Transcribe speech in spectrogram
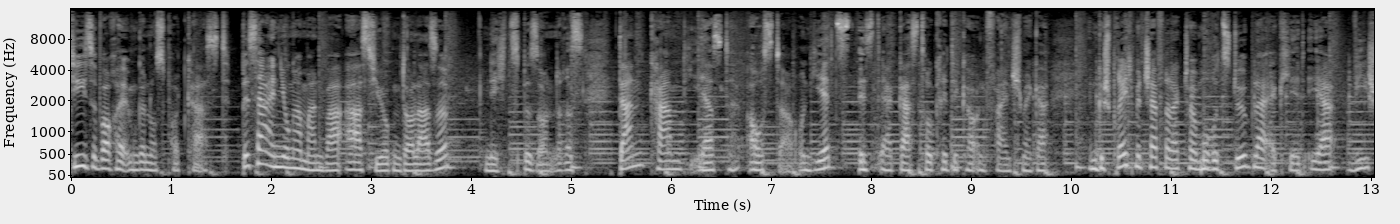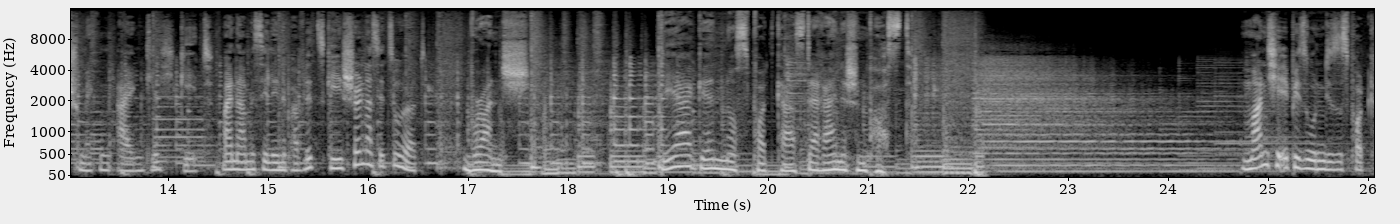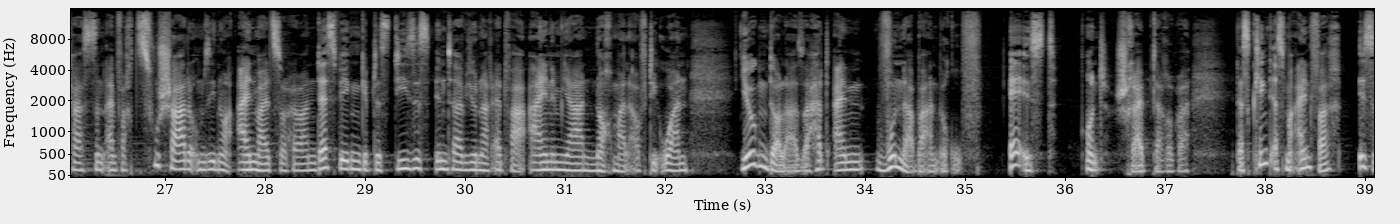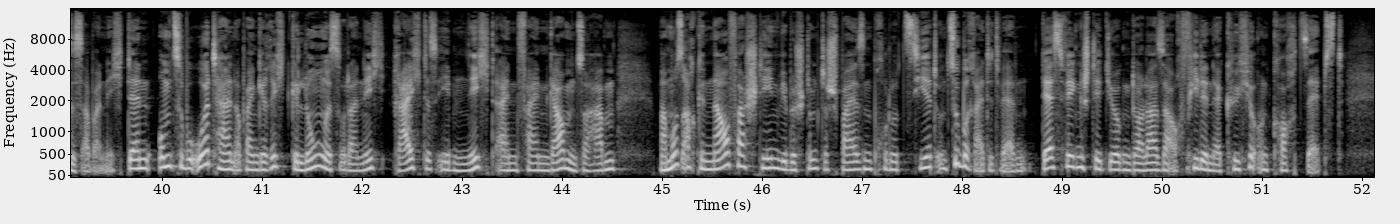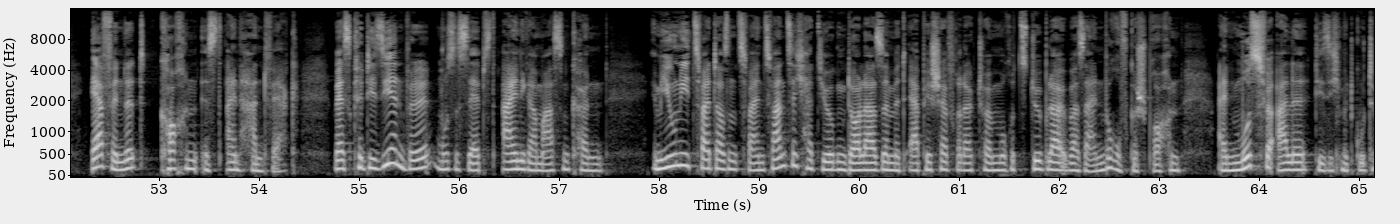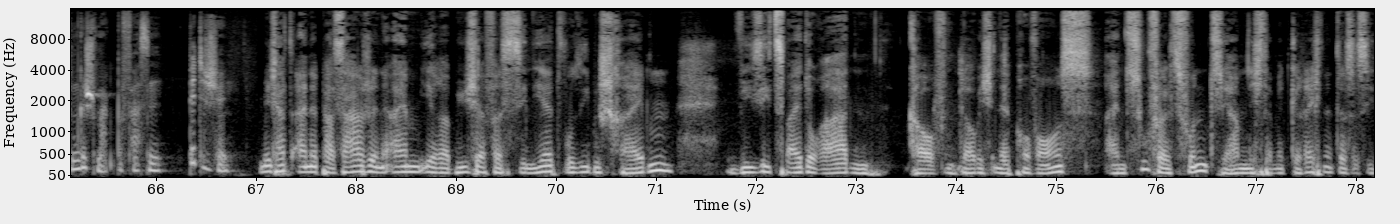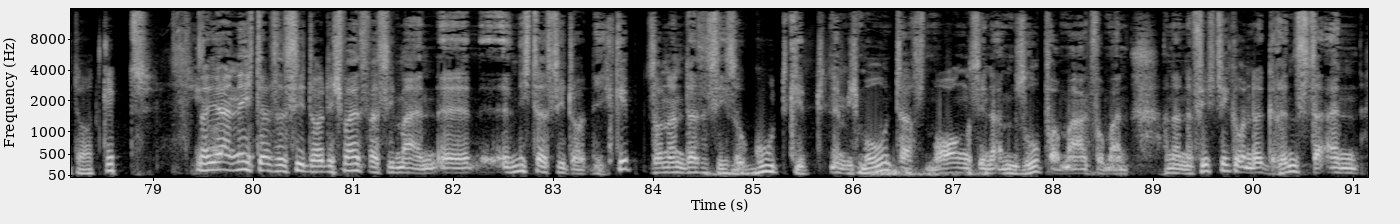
Diese Woche im Genuss-Podcast. Bis er ein junger Mann war, aß Jürgen Dollase nichts Besonderes. Dann kam die erste Auster und jetzt ist er Gastrokritiker und Feinschmecker. Im Gespräch mit Chefredakteur Moritz Döbler erklärt er, wie Schmecken eigentlich geht. Mein Name ist Helene Pawlitzki. Schön, dass ihr zuhört. Brunch. Der Genuss-Podcast der Rheinischen Post. Manche Episoden dieses Podcasts sind einfach zu schade, um sie nur einmal zu hören. Deswegen gibt es dieses Interview nach etwa einem Jahr nochmal auf die Ohren. Jürgen Dollase hat einen wunderbaren Beruf. Er isst und schreibt darüber. Das klingt erstmal einfach, ist es aber nicht. Denn um zu beurteilen, ob ein Gericht gelungen ist oder nicht, reicht es eben nicht, einen feinen Gaumen zu haben. Man muss auch genau verstehen, wie bestimmte Speisen produziert und zubereitet werden. Deswegen steht Jürgen Dollase auch viel in der Küche und kocht selbst. Er findet, Kochen ist ein Handwerk. Wer es kritisieren will, muss es selbst einigermaßen können. Im Juni 2022 hat Jürgen Dollase mit RP-Chefredakteur Moritz Döbler über seinen Beruf gesprochen. Ein Muss für alle, die sich mit gutem Geschmack befassen. Bitteschön. Mich hat eine Passage in einem Ihrer Bücher fasziniert, wo Sie beschreiben, wie Sie zwei Doraden kaufen, glaube ich, in der Provence. Ein Zufallsfund. Sie haben nicht damit gerechnet, dass es sie dort gibt. Naja, nicht, dass es sie dort, ich weiß, was Sie meinen, äh, nicht, dass es sie dort nicht gibt, sondern dass es sie so gut gibt. Nämlich montags morgens in einem Supermarkt, wo man an einer Fischtheke und da grinst da ein,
